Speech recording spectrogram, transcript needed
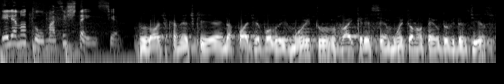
ele anotou uma assistência. Logicamente que ainda pode evoluir muito, vai crescer muito, eu não tenho dúvidas disso.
